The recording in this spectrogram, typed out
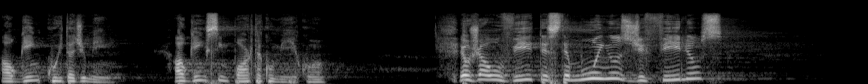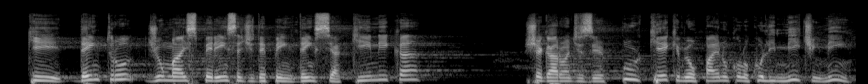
alguém cuida de mim, alguém se importa comigo. Eu já ouvi testemunhos de filhos que dentro de uma experiência de dependência química, chegaram a dizer, por que que meu pai não colocou limite em mim?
